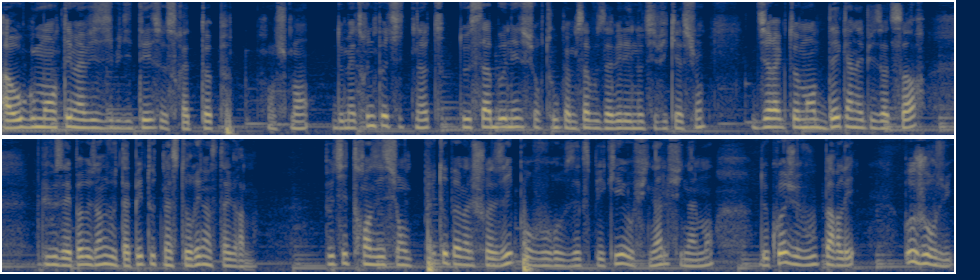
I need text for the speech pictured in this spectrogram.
à augmenter ma visibilité, ce serait top, franchement, de mettre une petite note, de s'abonner surtout, comme ça vous avez les notifications directement dès qu'un épisode sort. Puis vous n'avez pas besoin de vous taper toute ma story d'Instagram. Petite transition plutôt pas mal choisie pour vous expliquer au final finalement de quoi je vais vous parler aujourd'hui.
